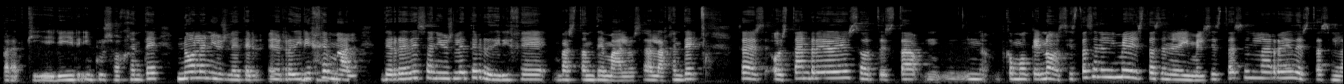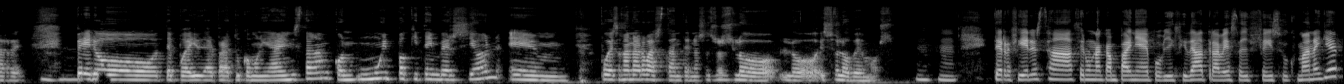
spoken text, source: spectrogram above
para adquirir. Incluso gente, no la newsletter, eh, redirige mal, de redes a newsletter redirige bastante mal, o sea, la gente ¿sabes? O está en redes o te está, mm, como que no, si estás en el email, estás en el email, si estás en la red, estás en la red. Pero te puede ayudar para tu comunidad en Instagram con muy poquita inversión, em, puedes ganar bastante, nosotros lo, eso lo vemos. ¿Te refieres a hacer una campaña de publicidad a través del Facebook Manager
